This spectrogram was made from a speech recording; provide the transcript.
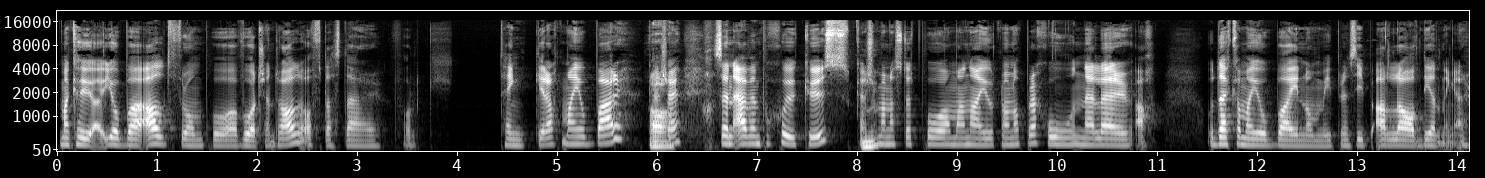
man kan ju jobba allt från på vårdcentral, oftast där folk tänker att man jobbar. Kanske. Sen även på sjukhus, kanske Mm. man har stött på om man har gjort någon operation eller ja. Och där kan man jobba inom i princip alla avdelningar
